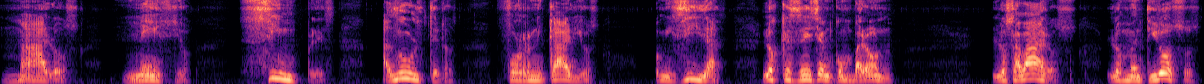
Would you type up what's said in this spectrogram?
malos, necios, simples, adúlteros, fornicarios, homicidas, los que se echan con varón, los avaros, los mentirosos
